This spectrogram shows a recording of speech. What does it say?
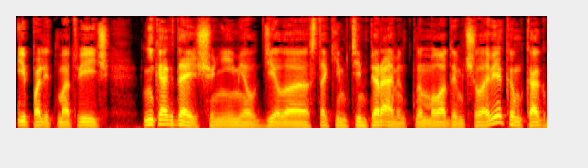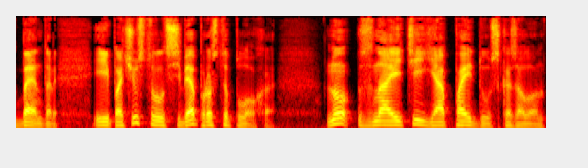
Ипполит Матвеевич никогда еще не имел дела с таким темпераментным молодым человеком, как Бендер, и почувствовал себя просто плохо. «Ну, знаете, я пойду», — сказал он.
